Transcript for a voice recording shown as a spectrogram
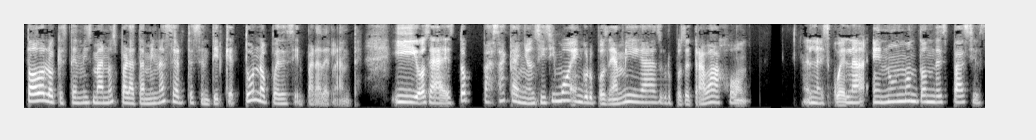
todo lo que esté en mis manos para también hacerte sentir que tú no puedes ir para adelante. Y, o sea, esto pasa cañoncísimo en grupos de amigas, grupos de trabajo, en la escuela, en un montón de espacios.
